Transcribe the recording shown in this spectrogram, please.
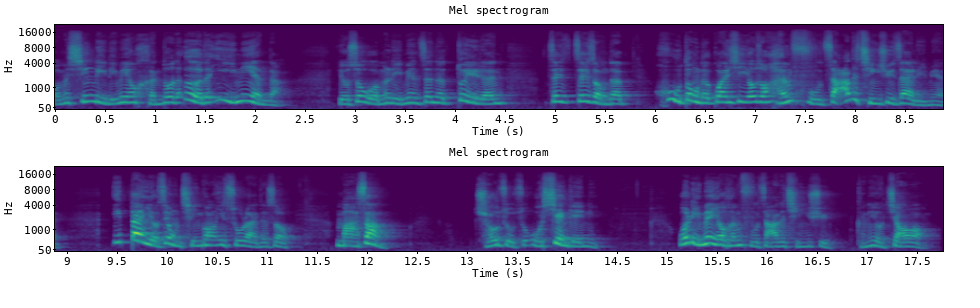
我们心里里面有很多的恶的意念的。有时候我们里面真的对人这这种的互动的关系，有种很复杂的情绪在里面。一旦有这种情况一出来的时候，马上求主主，我献给你。我里面有很复杂的情绪，可能有骄傲，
